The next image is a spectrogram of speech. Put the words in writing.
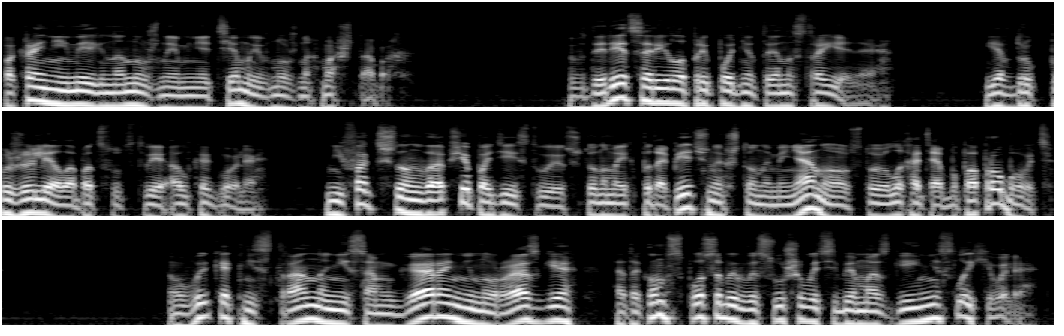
По крайней мере, на нужные мне темы и в нужных масштабах. В дыре царило приподнятое настроение. Я вдруг пожалел об отсутствии алкоголя. Не факт, что он вообще подействует, что на моих подопечных, что на меня, но стоило хотя бы попробовать. Увы, как ни странно, ни Самгара, ни Нуразги о таком способе высушивать себе мозги не слыхивали —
